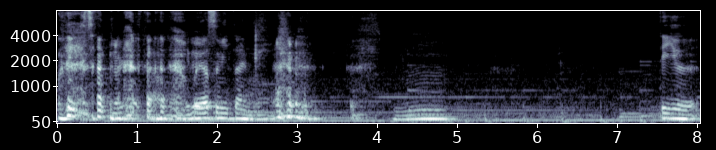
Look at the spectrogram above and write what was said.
お肉さんイクさんお休みタイムうんってい。う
